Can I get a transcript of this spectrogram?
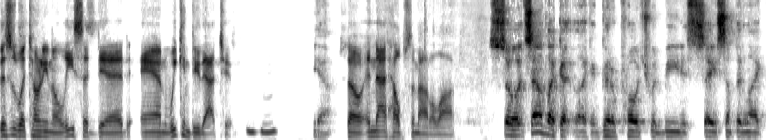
this is what Tony and Alisa did, and we can do that too. Mm-hmm. Yeah. So, and that helps them out a lot. So it sounds like a like a good approach would be to say something like,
